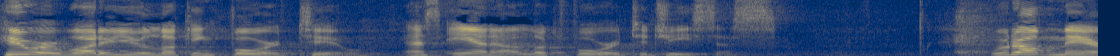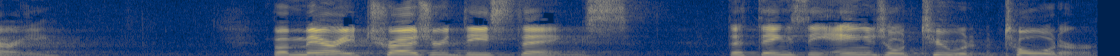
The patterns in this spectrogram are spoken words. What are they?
Who or what are you looking forward to as Anna looked forward to Jesus? What about Mary? But Mary treasured these things, the things the angel told her.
